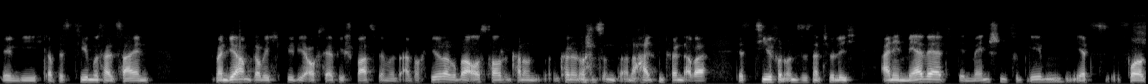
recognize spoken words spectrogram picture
irgendwie, ich glaube, das Ziel muss halt sein, ich meine, wir haben, glaube ich, Bibi, auch sehr viel Spaß, wenn wir uns einfach hier darüber austauschen können und können uns unterhalten können. Aber das Ziel von uns ist natürlich, einen Mehrwert den Menschen zu geben. Jetzt vor,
